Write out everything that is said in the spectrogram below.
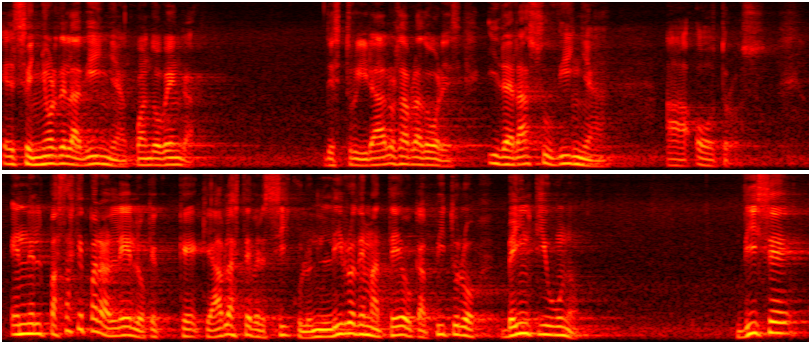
el Señor de la viña cuando venga? Destruirá a los labradores y dará su viña a otros. En el pasaje paralelo que, que, habla este versículo, en el libro de Mateo capítulo 21, dice,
